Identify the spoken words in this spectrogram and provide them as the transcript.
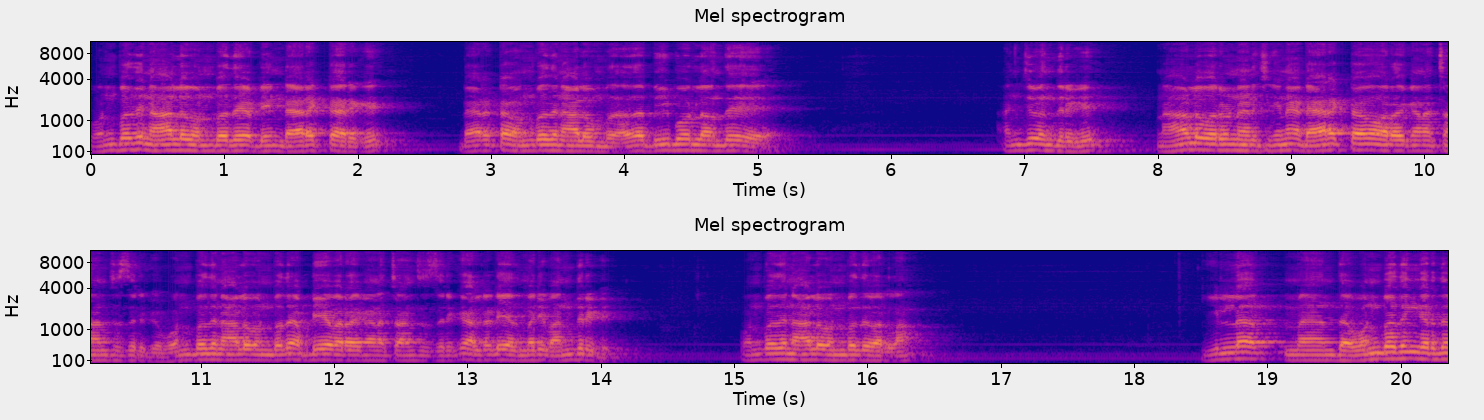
ஒன்பது நாலு ஒன்பது அப்படின்னு டைரெக்டாக இருக்குது டைரெக்டாக ஒன்பது நாலு ஒன்பது. அதாவது பி போர்டில் வந்து அஞ்சு வந்திருக்கு. நாலு வரும்னு நினச்சிங்கன்னா டேரெக்டாகவும் வரதுக்கான சான்சஸ் இருக்குது ஒன்பது நாலு ஒன்பது அப்படியே வரதுக்கான சான்சஸ் இருக்குது ஆல்ரெடி அது மாதிரி வந்திருக்கு. ஒன்பது நாலு ஒன்பது வரலாம். இல்லை இந்த ஒன்பதுங்கிறது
